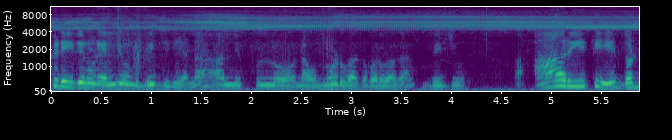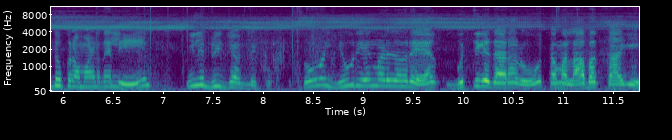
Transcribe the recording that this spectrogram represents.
ಕಡೆ ಇದೆ ನೋಡಿ, ಅಲ್ಲಿ ಒಂದು ಬ್ರಿಡ್ಜ್ ಇದೆಯಲ್ಲ, ಅಲ್ಲಿ ಫುಲ್ಲು ನಾವು ನೋಡುವಾಗ, ಬರುವಾಗ ಬ್ರಿಡ್ಜು ಆ ರೀತಿ ದೊಡ್ಡ ಪ್ರಮಾಣದಲ್ಲಿ ಇಲ್ಲಿ ಬ್ರಿಡ್ಜ್ ಆಗಬೇಕು. ಸೊ ಇವ್ರು ಏನು ಮಾಡಿದ್ರು ಅಂದರೆ ಗುತ್ತಿಗೆದಾರರು ತಮ್ಮ ಲಾಭಕ್ಕಾಗಿ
